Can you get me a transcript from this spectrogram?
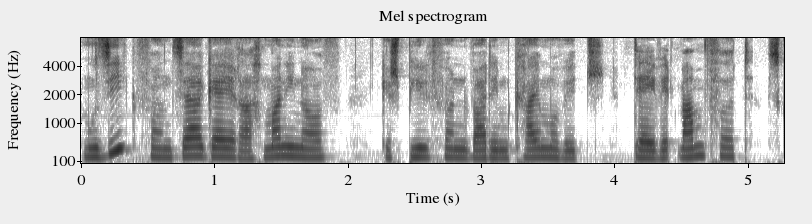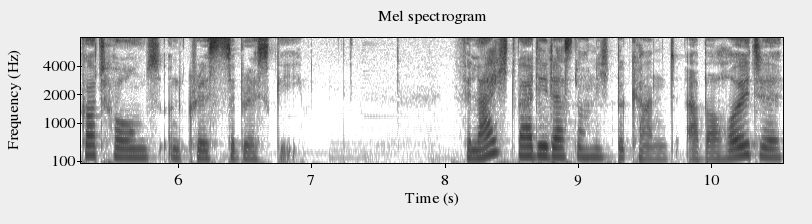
Musik von Sergei Rachmaninov, gespielt von Vadim Kaimowitsch, David Mumford, Scott Holmes und Chris Zabriskie. Vielleicht war dir das noch nicht bekannt, aber heute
